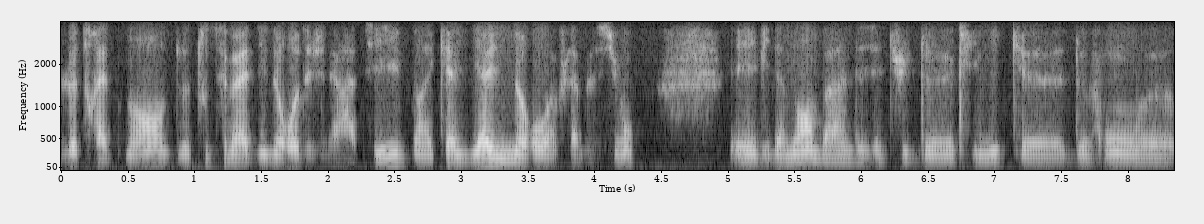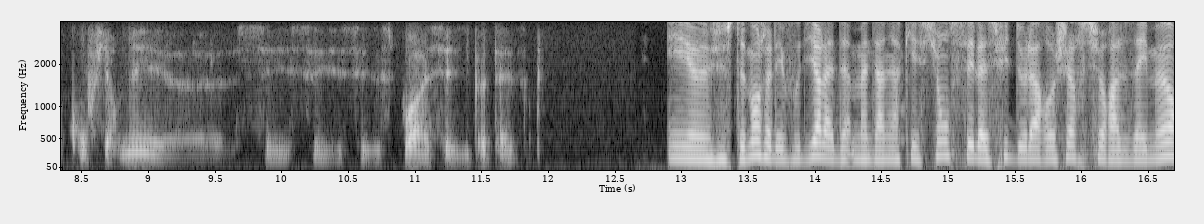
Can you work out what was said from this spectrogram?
le traitement de toutes ces maladies neurodégénératives dans lesquelles il y a une neuroinflammation. Et évidemment, ben, des études cliniques devront confirmer ces, ces, ces espoirs et ces hypothèses. Et justement, j'allais vous dire, la, ma dernière question, c'est la suite de la recherche sur Alzheimer.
